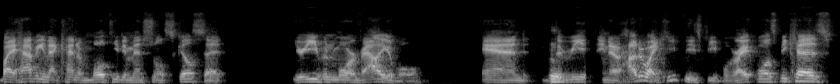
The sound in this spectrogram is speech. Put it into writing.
by having that kind of multi-dimensional skill set, you're even more valuable. And the hmm. you know, how do I keep these people, right? Well, it's because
